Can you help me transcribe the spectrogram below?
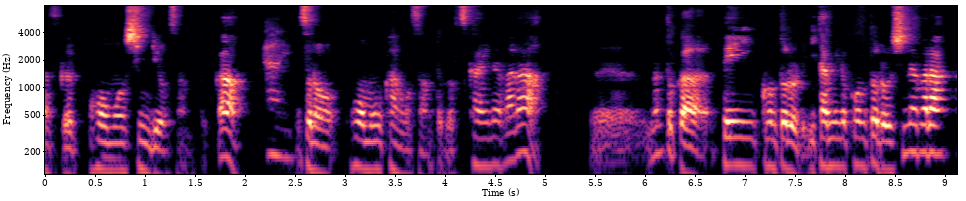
なんか訪問診療さんとか、はい、その訪問看護さんとか使いながら、なんとかペインコントロール、痛みのコントロールしながら、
